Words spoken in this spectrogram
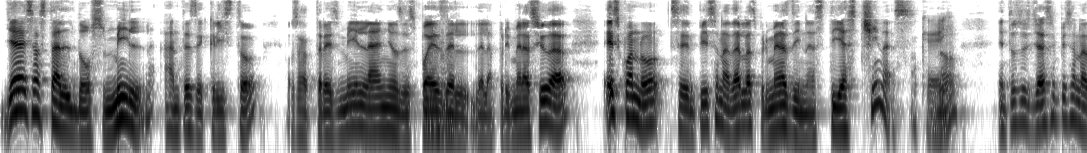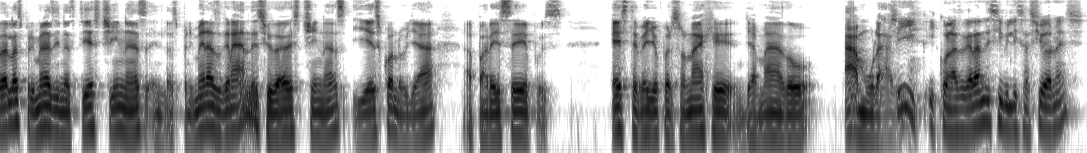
ya es hasta el 2000 antes de Cristo, o sea, 3000 años después de la primera ciudad, es cuando se empiezan a dar las primeras dinastías chinas, Ok. ¿no? Entonces ya se empiezan a dar las primeras dinastías chinas en las primeras grandes ciudades chinas y es cuando ya aparece, pues, este bello personaje llamado Hammurabi. Sí, y con las grandes civilizaciones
